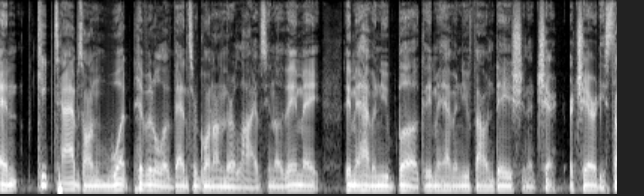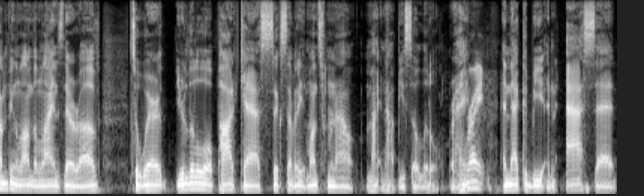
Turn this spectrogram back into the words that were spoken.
and keep tabs on what pivotal events are going on in their lives. You know, they may they may have a new book, they may have a new foundation, a chair, a charity, something along the lines thereof to where your little old podcast six, seven, eight months from now might not be so little, right? Right. And that could be an asset,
